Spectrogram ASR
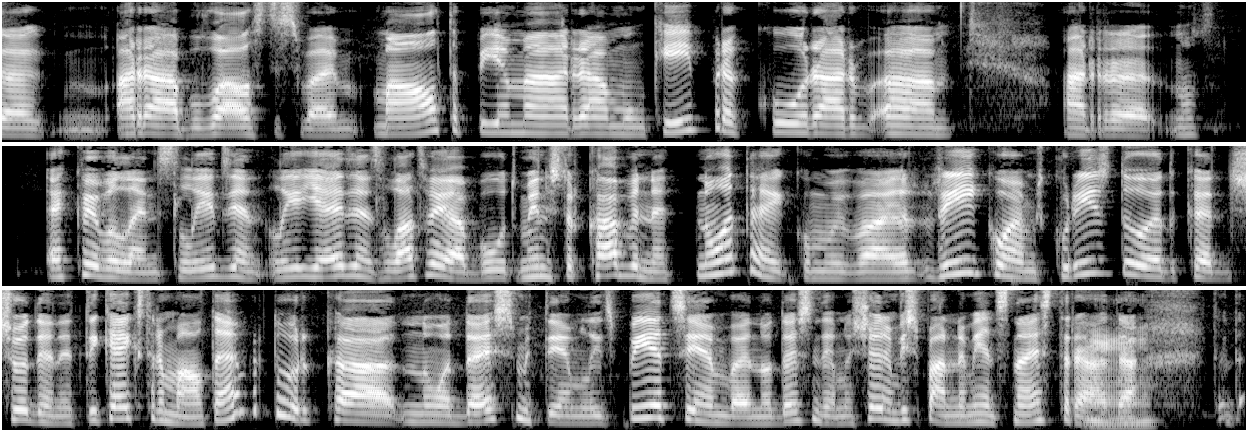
arābu valstis vai Malta, piemēram, un Kipra, kur ar, um, ar uh, nu, ekvivalents jēdziens Latvijā būtu ministru kabineta noteikumi vai rīkojums, kur izdod, ka šodien ir tik ekstremāla temperatūra, ka no desmitiem līdz pieciem vai no desmitiem līdz šodien vispār neviens nestrādā. Mm. Tad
